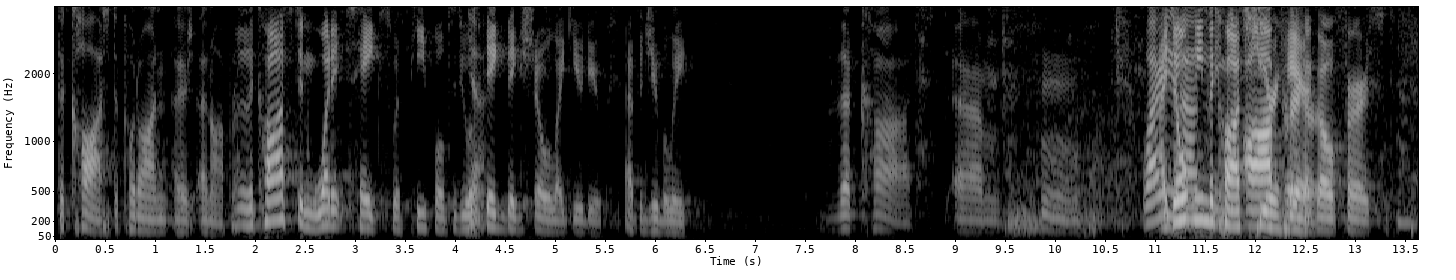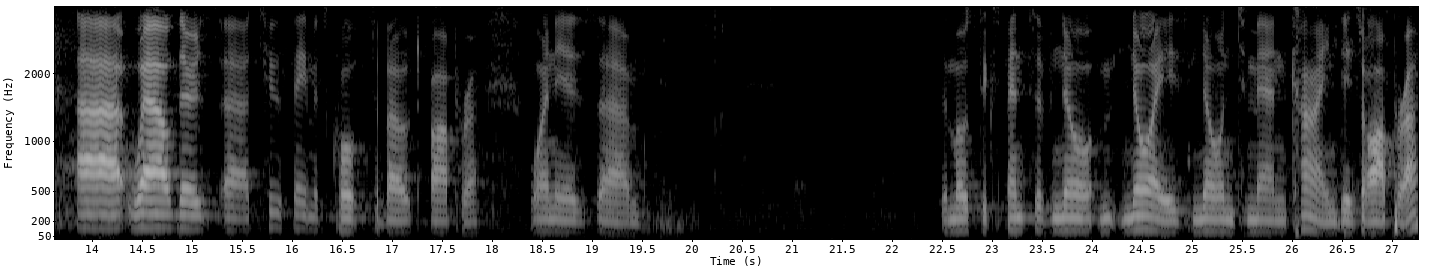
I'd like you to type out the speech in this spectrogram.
the cost to put on a, an opera. the cost and what it takes with people to do Yeah. a big, big show like you do at the Jubilee. The cost. Um, hmm. Why are I you don't mean the asking cost to your opera hair. To go first. Uh, well, there's uh, two famous quotes about opera. One is um, the most expensive no- noise known to mankind is opera.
